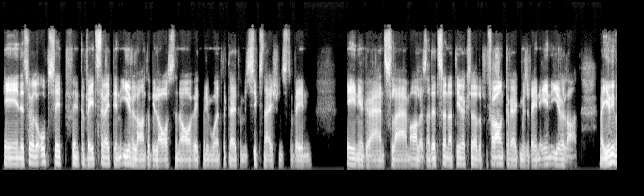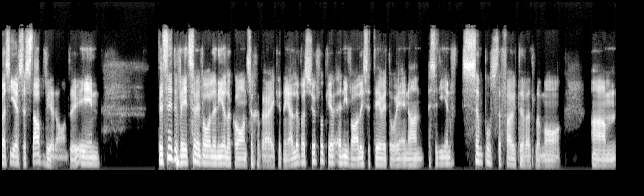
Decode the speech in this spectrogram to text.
en dit sou hulle opset vir 'n wedstryd in Ierland op die laaste naweek met die moontlikheid om die Six Nations te wen en 'n Grand Slam alles. Nou dit sou natuurlik sou die Frankryk moes wen in Ierland. Maar hierdie was eers 'n stap weer daartoe en dit is net 'n wedstryd waar hulle nie hulle kansse gebruik het nie. Hulle was soveel keer in die Walliese territorie en dan is dit die een simpelste foute wat hulle maak. Um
